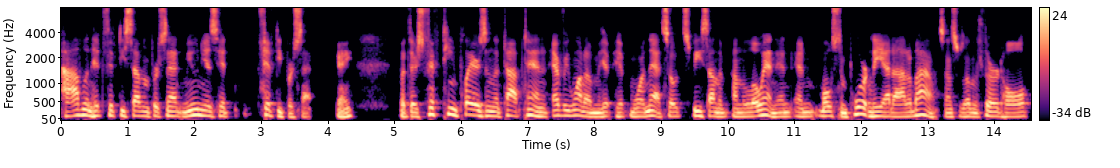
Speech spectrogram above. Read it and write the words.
Hovland hit 57%. Munoz hit 50%. Okay. But there's 15 players in the top 10, and every one of them hit, hit more than that. So Spieth on the on the low end, and and most importantly, at out of bounds. This was on the third hole.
